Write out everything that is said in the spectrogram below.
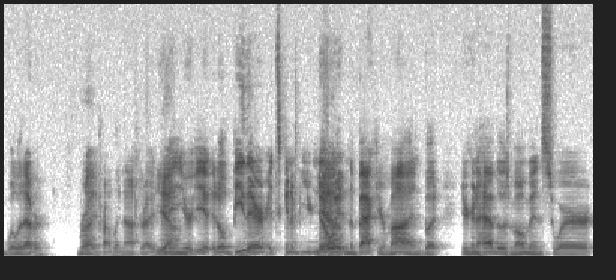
will it ever? Right. Probably not, right? Yeah. I mean, you're, it- it'll be there. It's gonna, be- you know Yeah. it in the back of your mind, but you're gonna have those moments where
